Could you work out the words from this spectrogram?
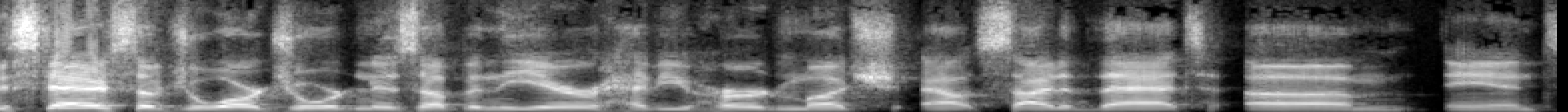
the status of Jawhar Jordan is up in the air. Have you heard much outside of that? Um, and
